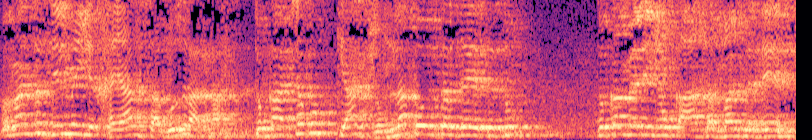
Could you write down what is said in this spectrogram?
تو میں سے دل میں یہ خیال سا گزرا تھا۔ تو کہا اچھا وہ کیا جملہ بول کر گئے تھے تم تو کہا، میں نے یوں کہا تھا، مرد نیس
